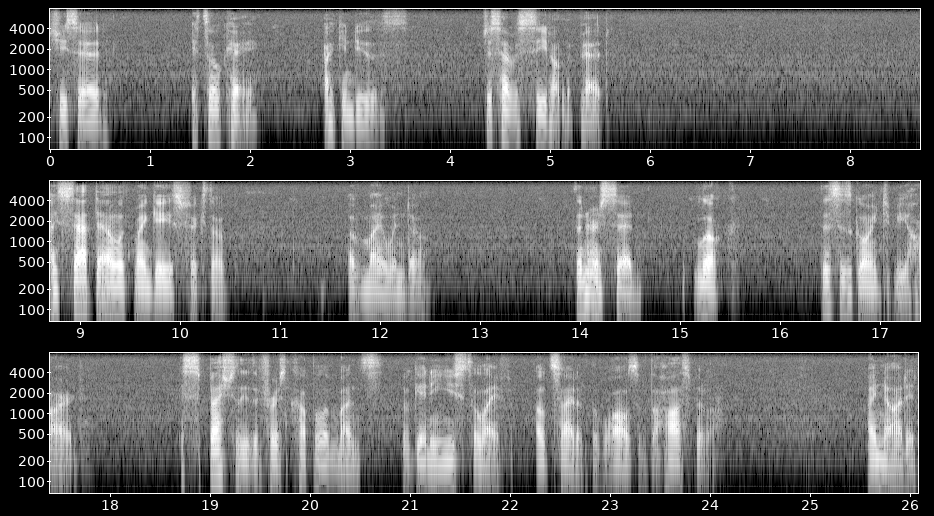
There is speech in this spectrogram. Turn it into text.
She said, It's okay. I can do this. Just have a seat on the bed. I sat down with my gaze fixed up of my window. The nurse said, Look, this is going to be hard, especially the first couple of months of getting used to life outside of the walls of the hospital. I nodded.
